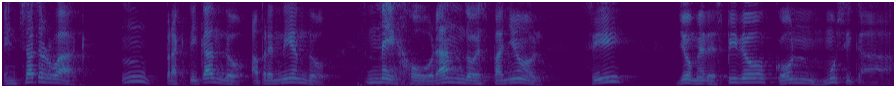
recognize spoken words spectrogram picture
en Chatterback. Mm, practicando, aprendiendo, mejorando español. ¿Sí? Yo me despido con música.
